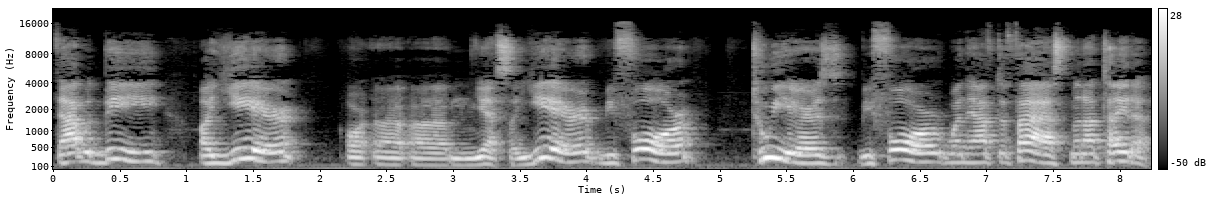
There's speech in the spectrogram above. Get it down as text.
That would be a year, or uh, um, yes, a year before, two years before when they have to fast minatayra.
